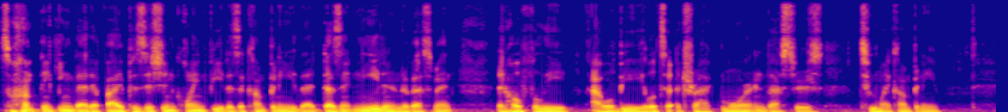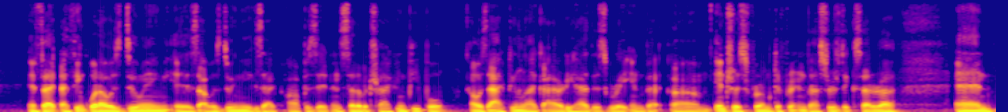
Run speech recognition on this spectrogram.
So I'm thinking that if I position CoinFeed as a company that doesn't need an investment, then hopefully I will be able to attract more investors to my company. In fact, I think what I was doing is I was doing the exact opposite. Instead of attracting people, I was acting like I already had this great inve- um, interest from different investors, etc. And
